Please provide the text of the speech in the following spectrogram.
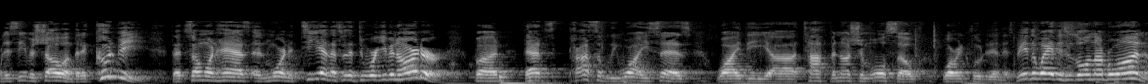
Nesiva Shalom, that it could be that someone has and more Natiya, and that's why they have to work even harder. But that's possibly why he says why the uh, Taf and also were included in this. But either way, this is all number one.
